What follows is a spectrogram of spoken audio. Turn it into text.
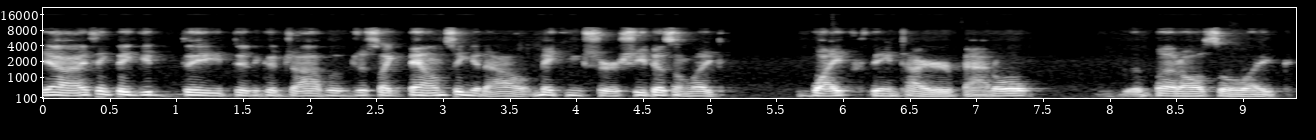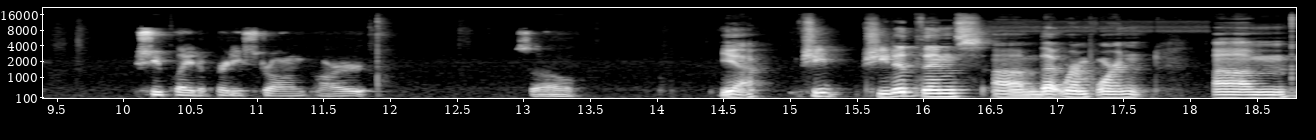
yeah, I think they did, they did a good job of just like balancing it out, making sure she doesn't like wipe the entire battle, but also like she played a pretty strong part. So, Yeah, she she did things um, that were important. Um,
